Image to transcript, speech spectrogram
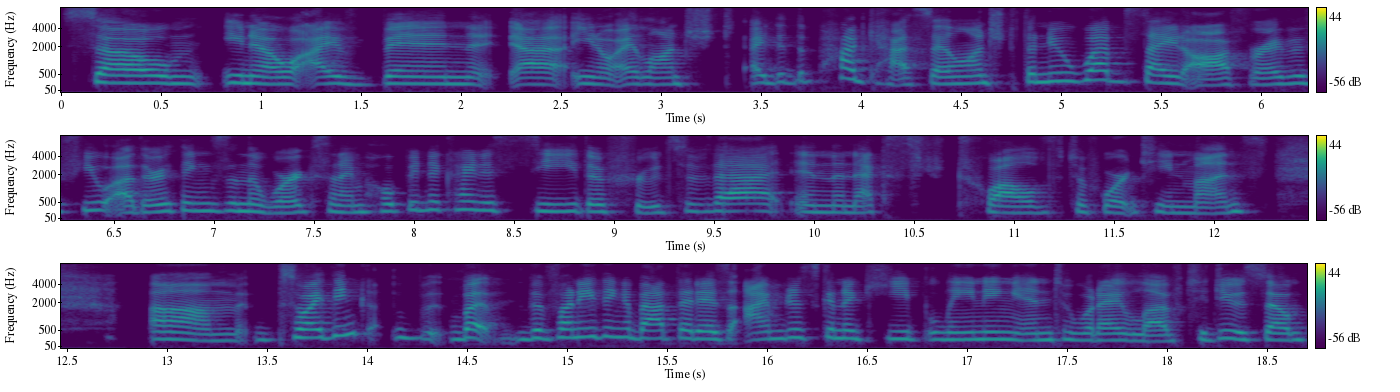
So, you know, I've been, uh, you know, I launched, I did the podcast, I launched the new website offer. I have a few other things in the works, and I'm hoping to kind of see the fruits of that in the next 12 to 14 months. Um, so I think, but the funny thing about that is I'm just going to keep leaning into what I love to do. So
